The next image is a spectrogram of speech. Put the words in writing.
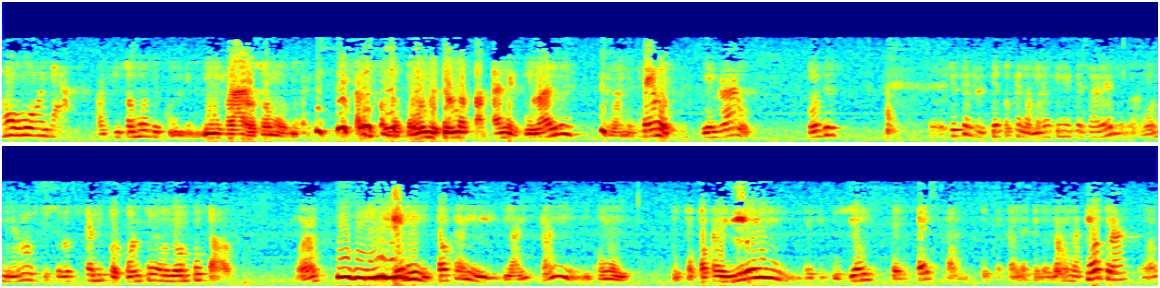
Hola. Así somos de culo, bien raros somos, ¿no? Estamos como podemos meter una patada en el culo a alguien, la metemos, bien raro. Entonces, ese es el respeto que la mara tiene que saber, vamos, menos que solo están ni por cuánto dónde han pasado. ¿no? Vienen y tocan y, y ahí están, y con el y te toca bien, ejecución perfecta, que tal vez les da una que otra, ¿no?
